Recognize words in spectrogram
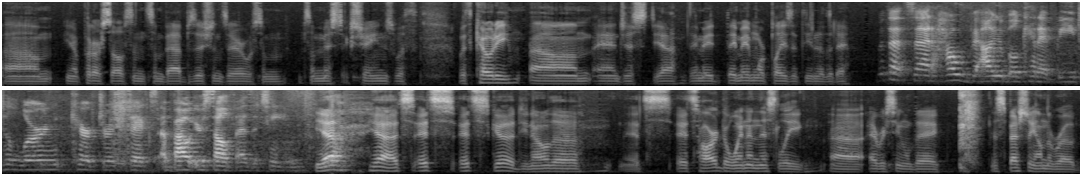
Um, you know, put ourselves in some bad positions there with some some missed exchange with with Cody, um, and just yeah, they made they made more plays at the end of the day. With that said, how valuable can it be to learn characteristics about yourself as a team? Yeah, yeah, it's it's it's good. You know, the it's it's hard to win in this league uh, every single day, especially on the road.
